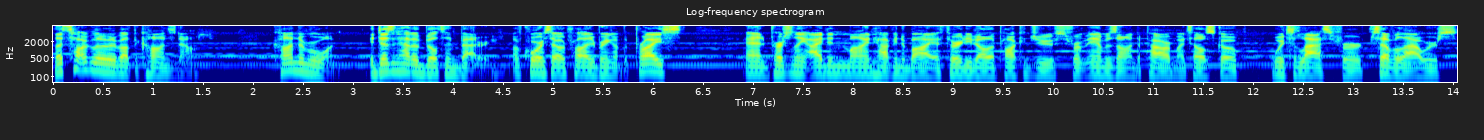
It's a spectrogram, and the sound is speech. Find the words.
Let's talk a little bit about the cons now. Con number one, it doesn't have a built-in battery. Of course, that would probably bring up the price, and personally, I didn't mind having to buy a $30 pocket juice from Amazon to power my telescope, which lasts for several hours.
